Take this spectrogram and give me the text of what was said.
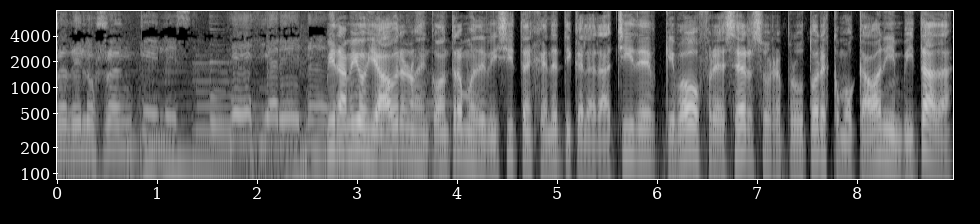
de los ranqueles es de arena. Bien amigos, y ahora nos encontramos de visita en Genética Larachide, que va a ofrecer sus reproductores como cabana invitada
